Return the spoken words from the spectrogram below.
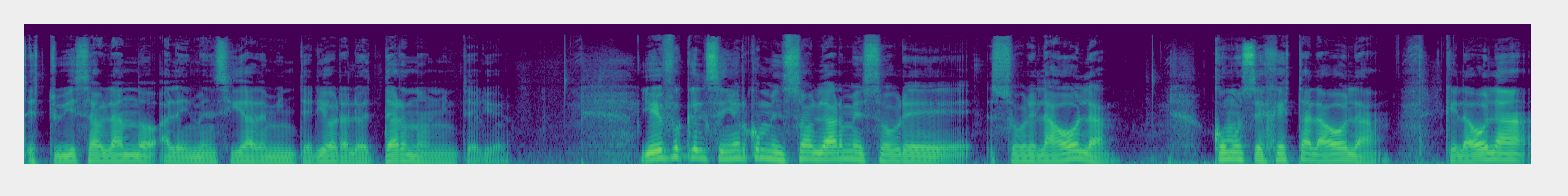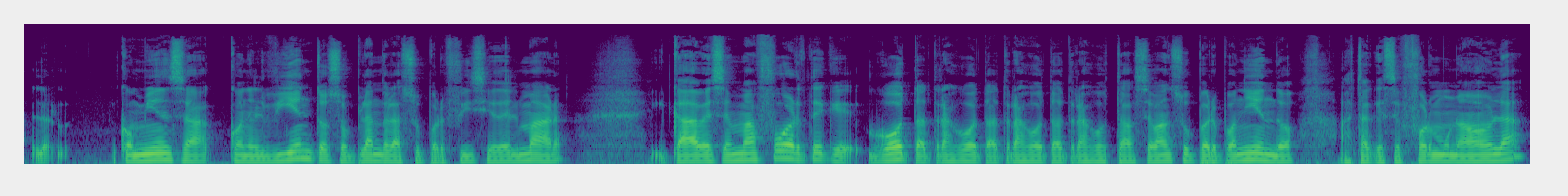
estuviese hablando a la inmensidad de mi interior, a lo eterno en mi interior. Y ahí fue que el Señor comenzó a hablarme sobre, sobre la ola, cómo se gesta la ola, que la ola comienza con el viento soplando la superficie del mar y cada vez es más fuerte que gota tras gota, tras gota, tras gota se van superponiendo hasta que se forma una ola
